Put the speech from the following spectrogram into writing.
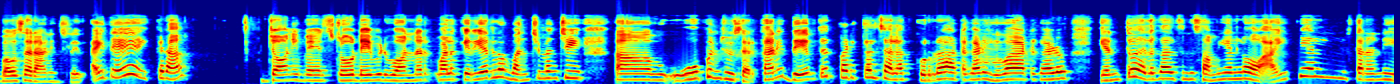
బహుశా రాణించలేదు. అయితే ఇక్కడ జానీ బెయిర్‌స్టో, డేవిడ్ వార్నర్ వాళ్ళ కెరియర్‌లో మంచి మంచి ఊపును చూశారు కానీ దేవదత్ పడిక్కల్ చాలా కుర్ర ఆటగాడు, యువ ఆటగాడు. ఎంతో ఎదగాల్సిన సమయంలో ఐపీఎల్ తనని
